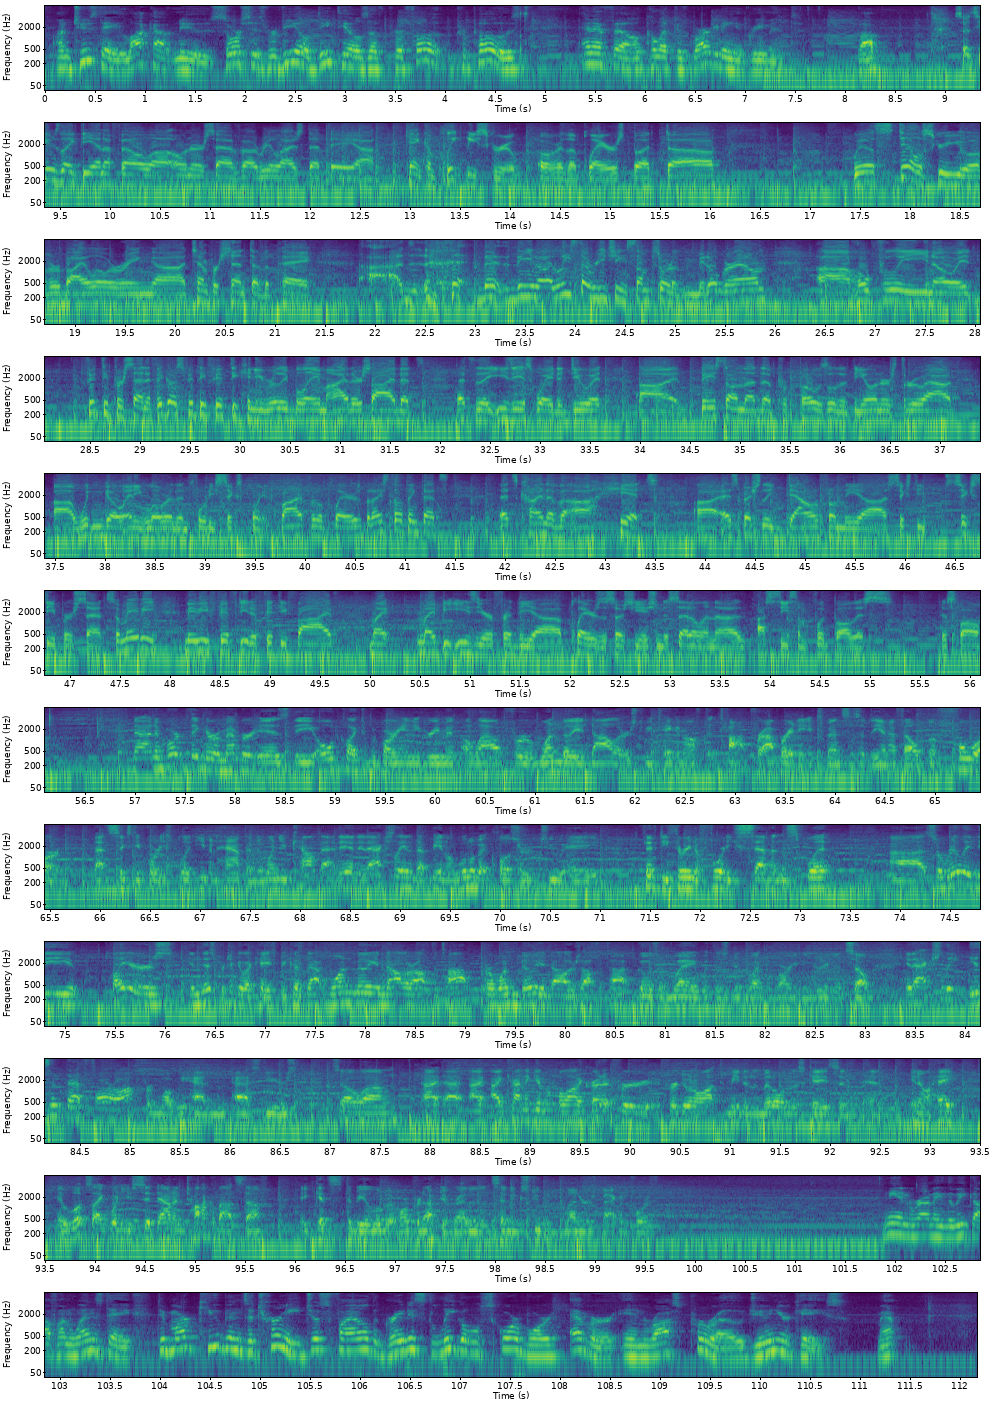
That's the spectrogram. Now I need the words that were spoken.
on Tuesday, lockout news. Sources reveal details of perfo- proposed NFL collective bargaining agreement. Bob? So it seems like the NFL uh, owners have uh, realized that they uh, can't completely screw over the players, but uh, will still screw you over by lowering uh, 10% of the pay. Uh, the, the, you know, at least they're reaching some sort of middle ground. Uh, hopefully, you know, it 50%. If it goes 50-50, can you really blame either side? That's that's the easiest way to do it. Uh, based on the, the proposal that the owners threw out, uh, wouldn't go any lower than 46.5 for the players. But I still think that's that's kind of a hit uh, especially down from the uh, 60 percent. So maybe maybe 50 to 55 might might be easier for the uh, players' association to settle and uh, us see some football this this fall. Now, an important thing to remember is the old collective bargaining agreement allowed for $1 billion to be taken off the top for operating expenses of the NFL before that 60 40 split even happened. And when you count that in, it actually ended up being a little bit closer to a 53 to 47 split. Uh, so, really, the players in this particular case because that one million dollar off the top or one billion dollars off the top goes away with this new collective bargaining agreement. So it actually isn't that far off from what we had in the past years. So um, I, I, I kind of give them a lot of credit for for doing a lot to meet in the middle in this case. And and you know, hey, it looks like when you sit down and talk about stuff, it gets to be a little bit more productive rather than sending stupid letters back and forth. And rounding the week off on Wednesday, did Mark Cuban's attorney just file the greatest legal scoreboard ever in Ross Perot Jr. case? Matt?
